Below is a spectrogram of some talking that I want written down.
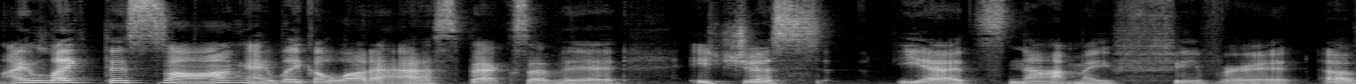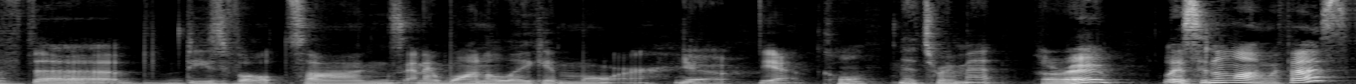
I like this song. I like a lot of aspects of it. It's just, yeah, it's not my favorite of the these vault songs, and I want to like it more. Yeah. Yeah, Cool. that's where I'm at. All right. Listen along with us.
